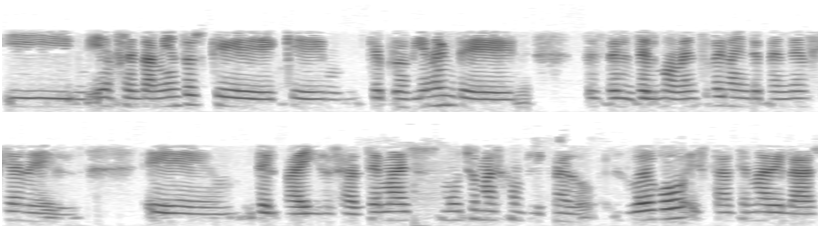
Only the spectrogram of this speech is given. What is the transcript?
y, enfrentamientos que, que, que provienen de desde el del momento de la independencia del eh, del país. O sea, el tema es mucho más complicado. Luego está el tema de las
